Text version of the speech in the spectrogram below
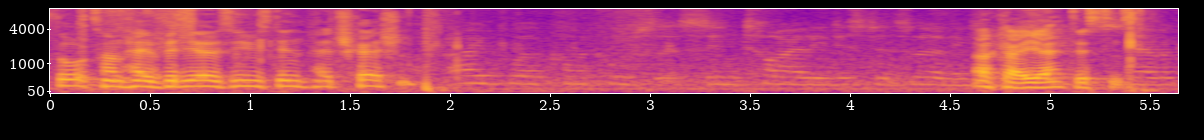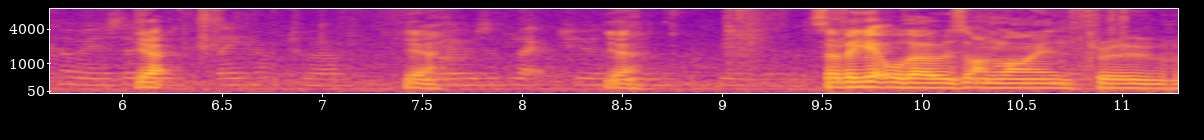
thoughts on how video is used in education? I work on a course that's entirely distance learning. Okay, yeah, distance. Never come in, so Yeah. they have to have Yeah. videos of lectures. Yeah. So they get all those online through.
